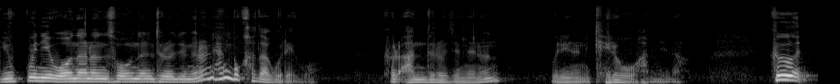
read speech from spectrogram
육군이 원하는 소원을 들어주면 행복하다고 그러고 그걸 안 들어주면 우리는 괴로워합니다. 그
